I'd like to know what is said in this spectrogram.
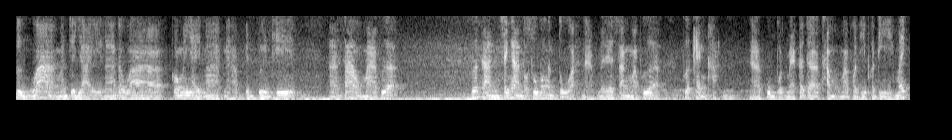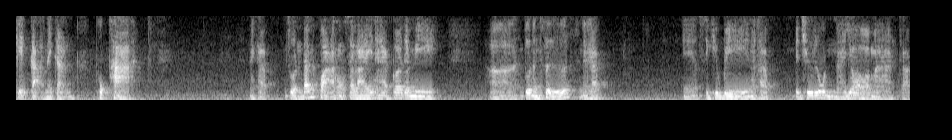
กึ่งๆว่ามันจะใหญ่นะ แต่ว่าก็ไม่ใหญ่มากนะครับ เป็นปืนที่สร้างออกมาเพื่อ เพื่อการใช้งานต่อสู้ป้องกันตัวนะครับไม่ได้สร้างมาเพื่อเพื่อแข่งขันนะปุ่มปลดแม็กก็จะทำออกมาพอดีพอดี ไม่เกะกะในการพกพา นะครับ ส่วนด้านขวาของสไลด์นะครับก็จะมีตัวหนังสือนะครับ CQB นะครับ เป็นชื่อรุ่นนะย่อมาจาก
